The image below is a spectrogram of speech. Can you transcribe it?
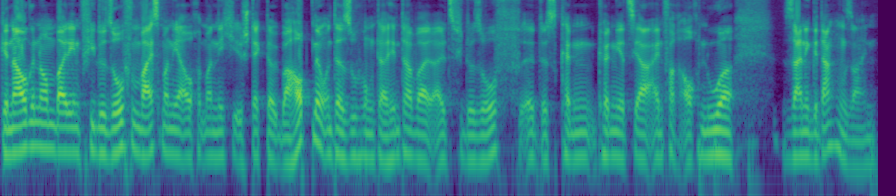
genau genommen bei den Philosophen weiß man ja auch immer nicht, steckt da überhaupt eine Untersuchung dahinter, weil als Philosoph, äh, das können, können jetzt ja einfach auch nur seine Gedanken sein,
